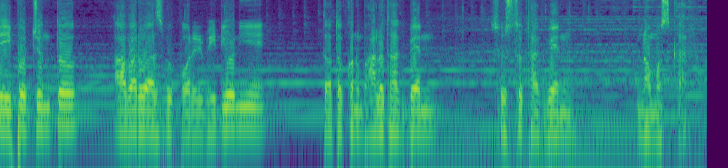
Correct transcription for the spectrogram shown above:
এই পর্যন্ত, আবারও আসব পরের ভিডিও নিয়ে। ততক্ষণ ভালো থাকবেন, সুস্থ থাকবেন। নমস্কার।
